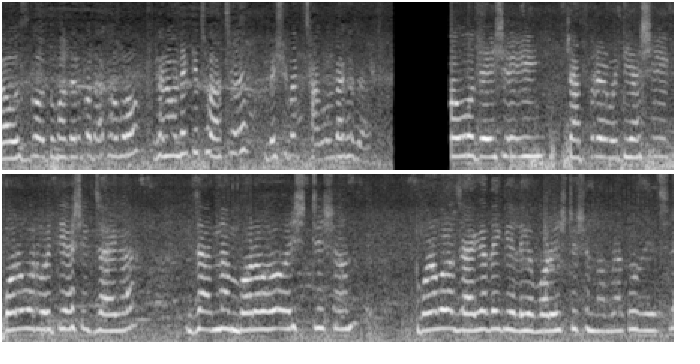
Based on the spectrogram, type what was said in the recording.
গাউস গো তোমাদেরকে দেখাবো। এখানে অনেক কিছু আছে বেশিরভাগ ছাগল দেখা যায়। সেই চাঁদপুরের ঐতিহাসিক বড় বড় ঐতিহাসিক জায়গা। যার নাম বড় স্টেশন। বড় বড় জায়গা দেখে এলে বড় স্টেশন নাম রাখা হয়েছে।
